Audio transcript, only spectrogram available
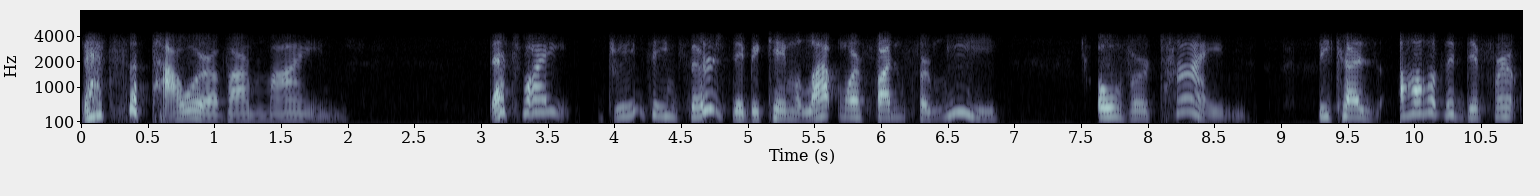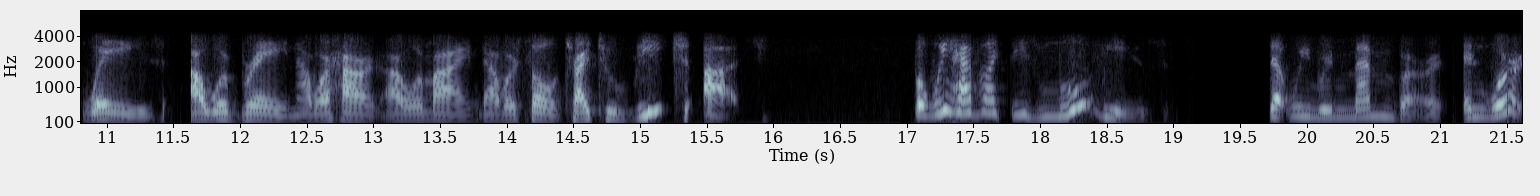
that's the power of our minds. That's why Dream Theme Thursday became a lot more fun for me over time because all the different ways our brain, our heart, our mind, our soul try to reach us. But we have like these movies that we remember, and we're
